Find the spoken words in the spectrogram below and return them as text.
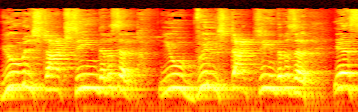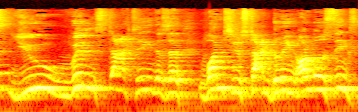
You will start seeing the result. You will start seeing the result. Yes, you will start seeing the result once you start doing all those things.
